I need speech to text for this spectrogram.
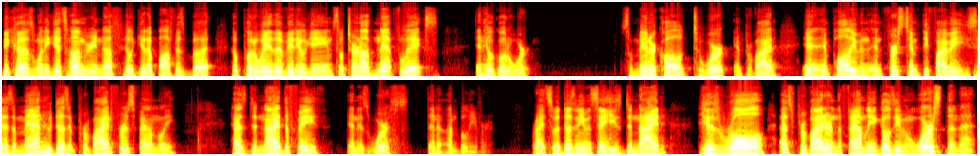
because when he gets hungry enough, he'll get up off his butt, he'll put away the video games, he'll turn off Netflix, and he'll go to work. So men are called to work and provide. And Paul, even in 1 Timothy 5 8, he says, A man who doesn't provide for his family has denied the faith and is worse than an unbeliever. Right? So it doesn't even say he's denied his role as provider in the family. It goes even worse than that.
